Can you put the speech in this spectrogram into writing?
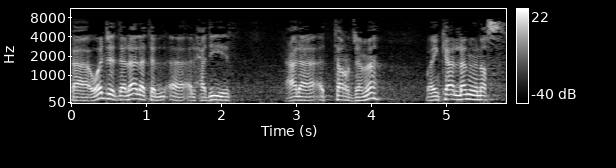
فوجه دلالة الحديث على الترجمة وإن كان لم ينص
